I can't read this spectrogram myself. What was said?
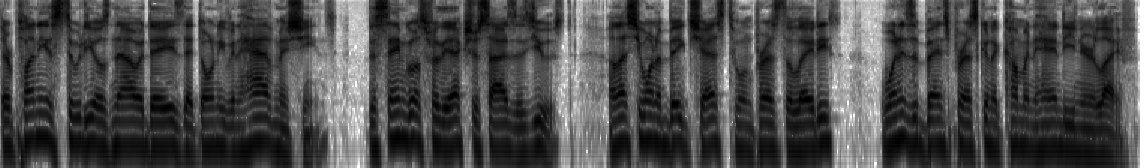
There are plenty of studios nowadays that don't even have machines. The same goes for the exercises used. Unless you want a big chest to impress the ladies, when is a bench press going to come in handy in your life?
